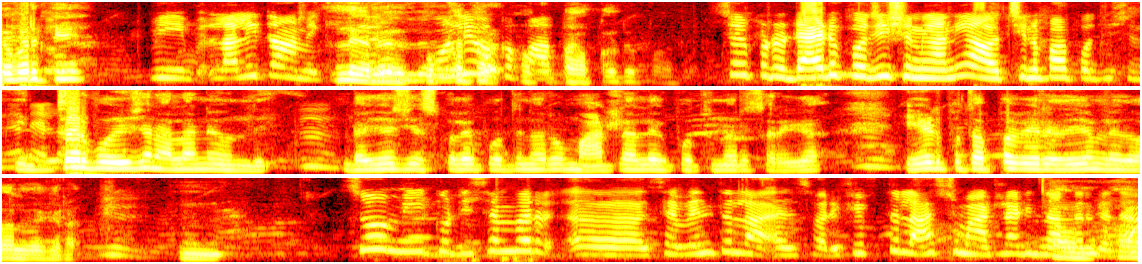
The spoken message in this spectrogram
ఎవరికి? మీ లలిత ఆమెకి. లేదు లేదు, ఓన్లీ ఒక్క ఒక పాప పాప. సో ఇప్పుడు డాడీ పొజిషన్ గానీ ఆ చిన్న పాప పొజిషన్ ఇద్దరు పొజిషన్ అలానే ఉంది. డైజెస్ట్ చేసుకోలేకపోతున్నారు మాట్లాడలేకపోతున్నారు సరిగా. ఏడుపు తప్ప వేరేది ఏం లేదు వాళ్ళ దగ్గర. సో మీకు December seventh sorry fifth last మాట్లాడింది అన్నారు కదా?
